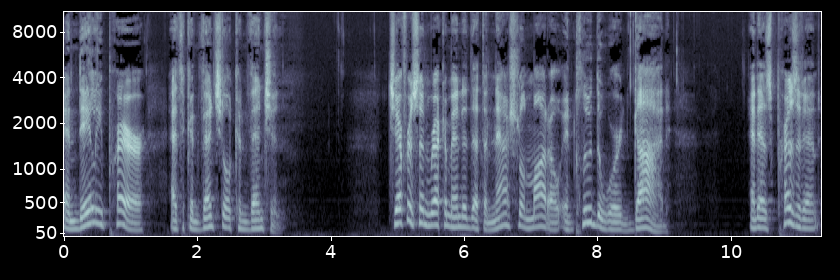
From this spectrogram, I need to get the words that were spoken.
and daily prayer at the conventional convention. Jefferson recommended that the national motto include the word God, and as president,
